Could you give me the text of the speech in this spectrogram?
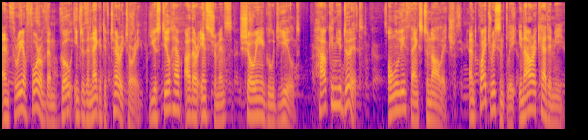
and 3 or 4 of them go into the negative territory, you still have other instruments showing a good yield. How can you do it? Only thanks to knowledge. And quite recently, in our academy,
